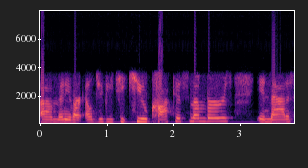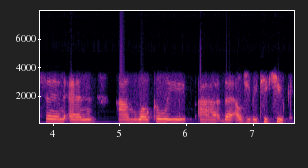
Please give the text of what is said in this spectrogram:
um, many of our LGBTQ caucus members in Madison and um, locally, uh, the LGBTQ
